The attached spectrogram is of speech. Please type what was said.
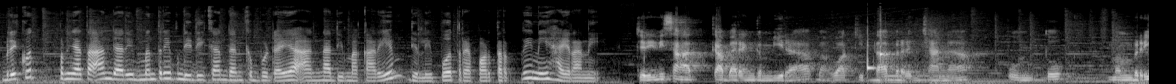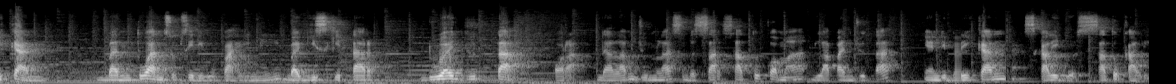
Berikut pernyataan dari Menteri Pendidikan dan Kebudayaan Nadiem Makarim diliput reporter Rini Hairani. Jadi ini sangat kabar yang gembira bahwa kita berencana untuk memberikan bantuan subsidi upah ini bagi sekitar 2 juta orang dalam jumlah sebesar 1,8 juta yang diberikan sekaligus satu kali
